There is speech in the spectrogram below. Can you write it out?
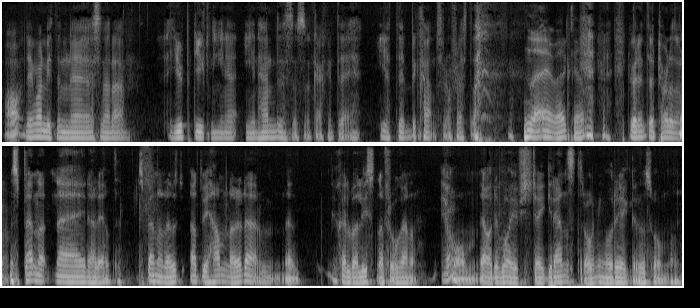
Ja, det var en liten eh, sån här djupdykning i en, händelse som kanske inte jättebekant för de flesta. Nej, verkligen. Du hade inte hört talas om den? Spännande. Nej, det hade jag inte. Spännande att vi hamnade där med själva lyssnarfrågan. Ja. Om, ja, det var ju för sig gränsdragning och regler och så. Men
